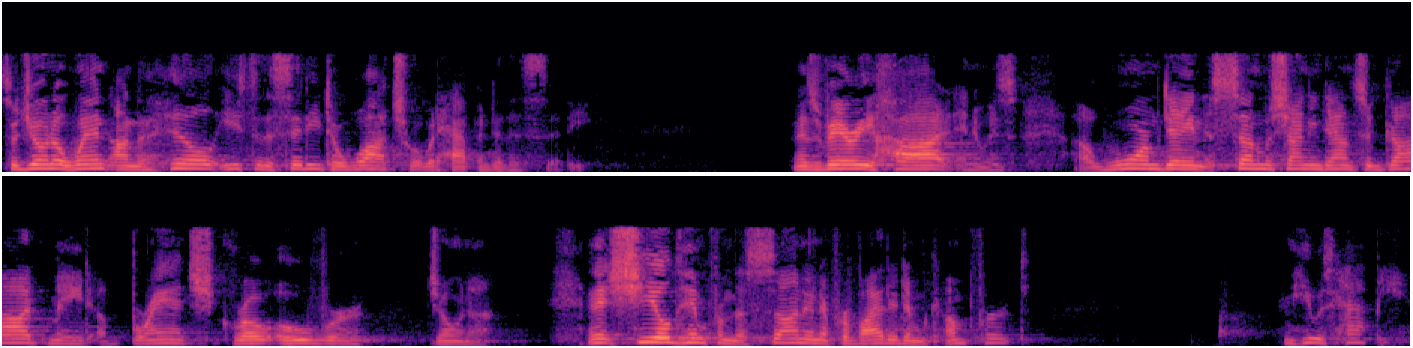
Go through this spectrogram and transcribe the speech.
So Jonah went on the hill east of the city to watch what would happen to this city. And it was very hot, and it was a warm day, and the sun was shining down. So God made a branch grow over Jonah. And it shielded him from the sun, and it provided him comfort. And he was happy.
